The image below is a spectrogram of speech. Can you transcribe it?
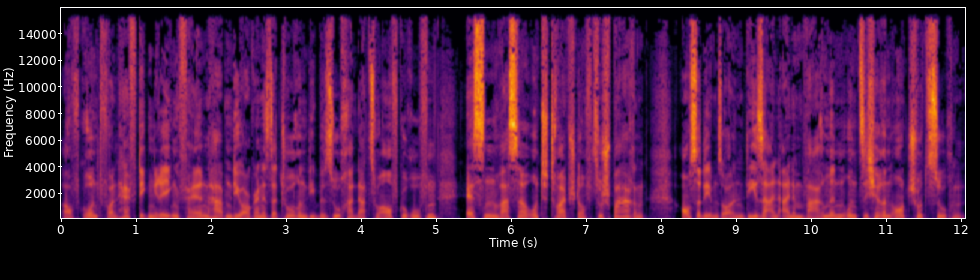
Aufgrund von heftigen Regenfällen haben die Organisatoren die Besucher dazu aufgerufen, Essen, Wasser und Treibstoff zu sparen. Außerdem sollen diese an einem warmen und sicheren Ort Schutz suchen.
